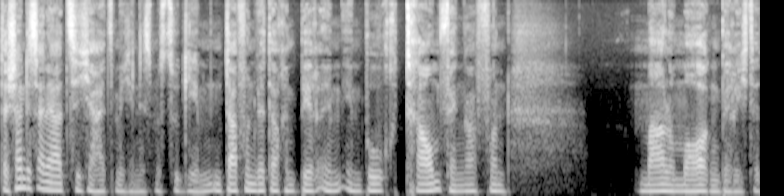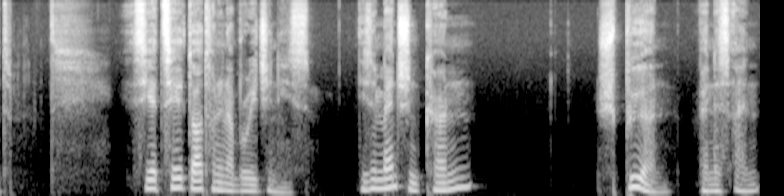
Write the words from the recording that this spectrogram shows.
da scheint es eine Art Sicherheitsmechanismus zu geben. Und davon wird auch im, im, im Buch Traumfänger von Marlo Morgan berichtet. Sie erzählt dort von den Aborigines. Diese Menschen können spüren, wenn es ein,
